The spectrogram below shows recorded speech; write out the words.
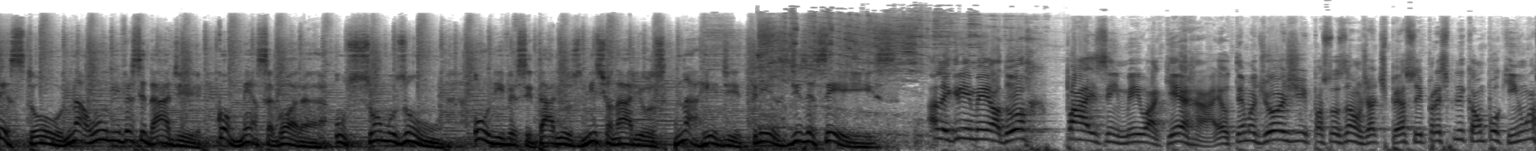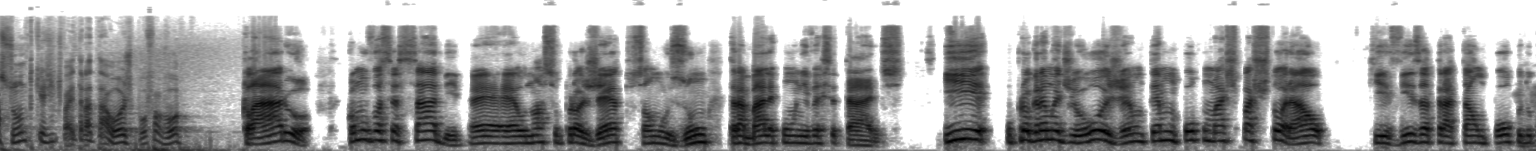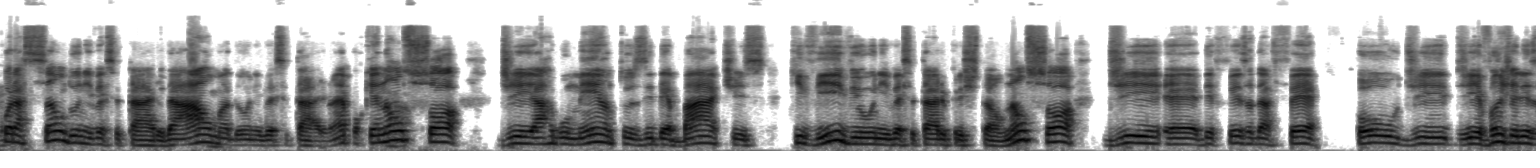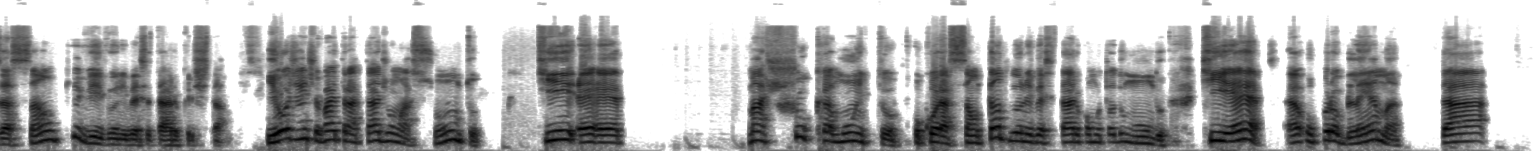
Sextou na Universidade. Começa agora o Somos Um. Universitários Missionários na Rede 316. Alegria em meio à dor, paz em meio à guerra. É o tema de hoje. Pastorzão, já te peço aí para explicar um pouquinho o assunto que a gente vai tratar hoje, por favor. Claro! Como você sabe, é, é, o nosso projeto Somos Um trabalha com universitários. E o programa de hoje é um tema um pouco mais pastoral, que visa tratar um pouco do coração do universitário, da alma do universitário, né? porque não só de argumentos e debates que vive o universitário cristão, não só de é, defesa da fé ou de, de evangelização que vive o universitário cristão. E hoje a gente vai tratar de um assunto que é, é machuca muito o coração, tanto do universitário como todo mundo, que é, é o problema da,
